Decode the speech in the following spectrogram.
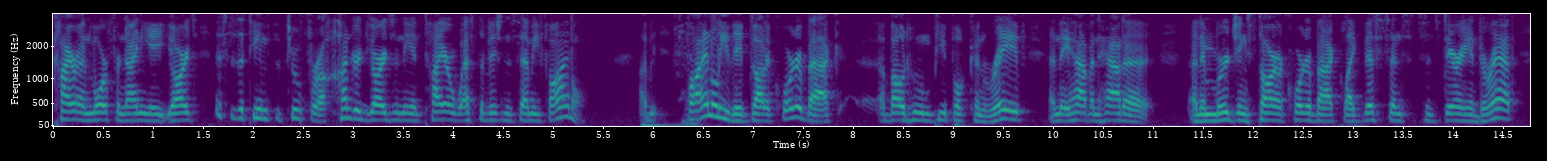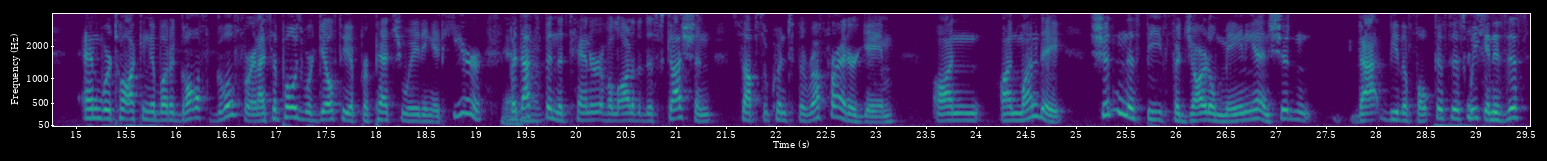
Kyran Moore for 98 yards. This is a team that threw for 100 yards in the entire West Division semifinal. I mean, finally, they've got a quarterback about whom people can rave, and they haven't had a an emerging star quarterback like this since since Darian Durant. And we're talking about a golf gopher, and I suppose we're guilty of perpetuating it here. Yeah. But that's been the tenor of a lot of the discussion subsequent to the Rough Rider game on on Monday shouldn't this be Fajardo mania and shouldn't that be the focus this week? And is this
